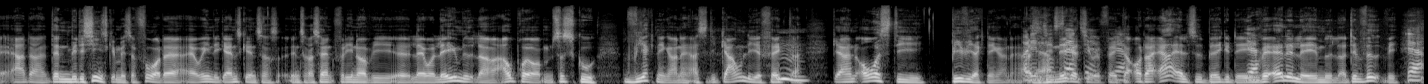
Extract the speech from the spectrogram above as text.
er der? Den medicinske metafor der er jo egentlig ganske inter- interessant, fordi når vi øh, laver lægemidler og afprøver dem, så skulle virkningerne, altså de gavnlige effekter, mm. gerne overstige bivirkningerne, og altså de negative effekter. Ja. Og der er altid begge dele ja. ved alle lægemidler, det ved vi. Ja.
